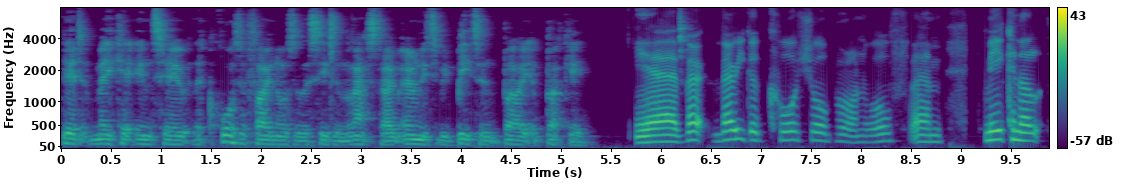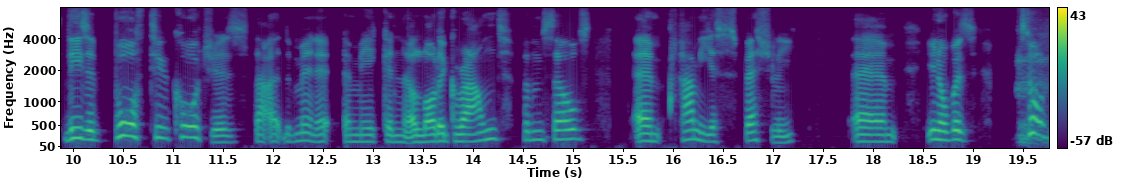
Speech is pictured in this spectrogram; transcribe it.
did make it into the quarterfinals of the season last time, only to be beaten by Bucky. Yeah, very very good coach Oberon Wolf. Um, making a these are both two coaches that at the minute are making a lot of ground for themselves. Um, Hammy especially, um, you know, was sort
